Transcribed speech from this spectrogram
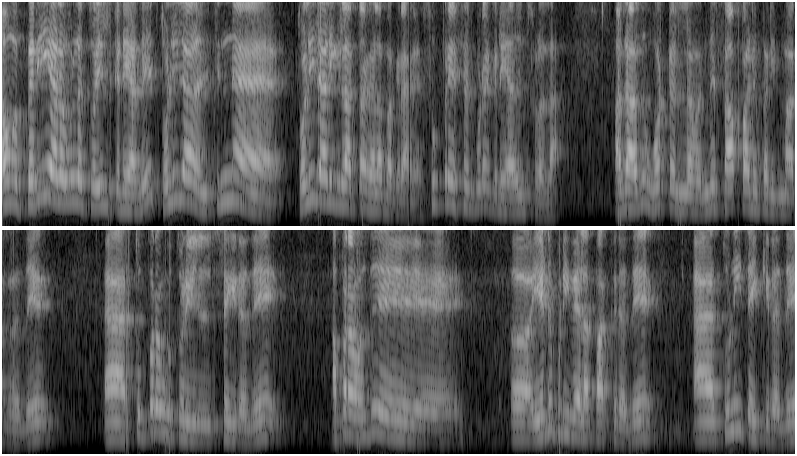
அவங்க பெரிய அளவில் தொழில் கிடையாது. தொழிலாளி சின்ன தொழிலாளிகளாக தான் வேலை பார்க்குறாங்க. சூப்பர்வைசர் கூட கிடையாதுன்னு சொல்லலாம். அதாவது ஹோட்டலில் வந்து சாப்பாடு பரிமாறுறது துப்புரவு தொழில் செய்கிறது அப்புறம் வந்து எடுப்படி வேலை பார்க்குறது துணி தைக்கிறது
